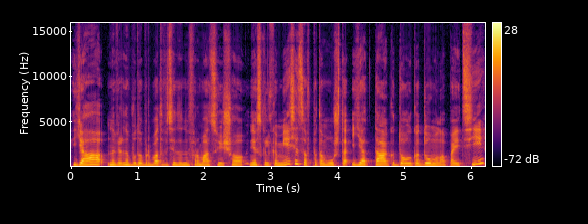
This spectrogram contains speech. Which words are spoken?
Я, наверное, буду обрабатывать эту информацию еще несколько месяцев, потому что я так долго думала пойти,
